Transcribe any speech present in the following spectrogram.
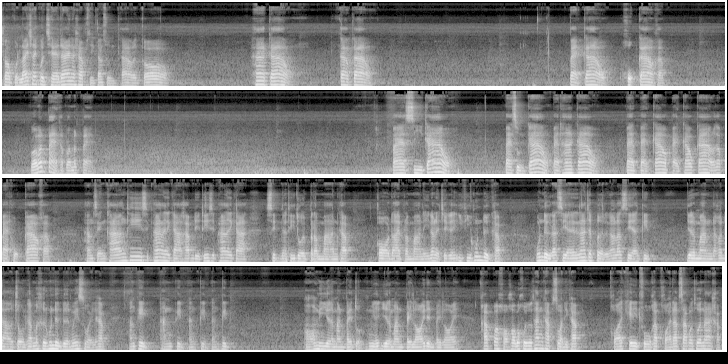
ชอบกดไลค์ใช้กดแชร์ได้นะครับ 4909 แล้วก็ 59 99 89 69 ครับร้อยมัดแปดครับร้อยมัดแปดแปดสี่เก้า809 859 889 899 แล้วก็ 869 ครับห่างเสียงค้างที่ 15 นาฬิกาครับ ดีที่ 15 นาฬิกา 10 นาทีโดยประมาณครับ ก็ได้ประมาณนี้นาะเดี๋ยวเช็คกันอีกทีหุ้นดึกครับ หุ้นดึกรัสเซียน่าจะเปิดเลยเนะรัสเซียอังกฤษเยอรมันแล้วก็ดาวโจนส์ครับ เมื่อคืนหุ้นดึกเดินไม่สวยเลยครับ อังกฤษ อังกฤษ อังกฤษ อังกฤษ อ๋อ มีเยอรมันไปตัว มีเยอรมันไปร้อยเด่นไปร้อยครับ ก็ขอขอบพระคุณทุกท่านครับ สวัสดีครับ ขอให้เครดิตฟูลครับ ขอให้รับทราบกันทั่วหน้าครับ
